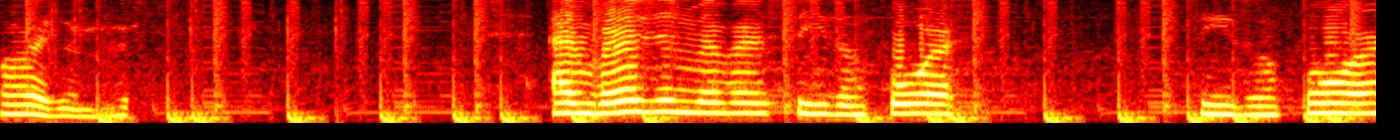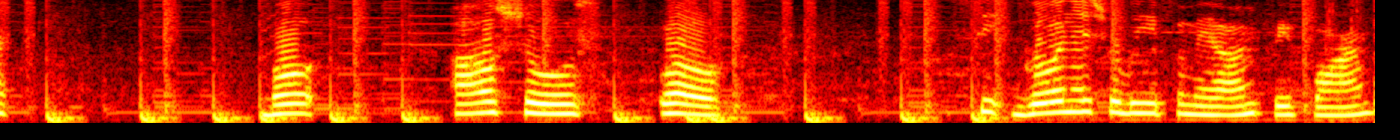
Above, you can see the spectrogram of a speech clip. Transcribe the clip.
goodness, and Virgin River season 4, season 4, both all shows, well, see, Grownish will be premiere on Freeform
